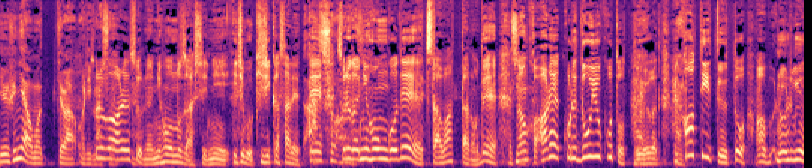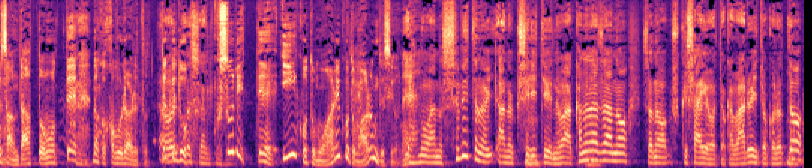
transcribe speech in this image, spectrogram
いうふうには思ってはおります。それはあれですよね、日本の雑誌に一部記事化されて、それが日本語で伝わったので、なんか、あれ、これどういうことっていう方、はい、カーティーっていうと、あ、ノルミューさんだと思って、なんかかぶられた。だけど、薬っていいことも悪いこともあるんですよね。もう、あの、すべてのあの薬っていうのは、必ずあの、その副作用とか悪いところと、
